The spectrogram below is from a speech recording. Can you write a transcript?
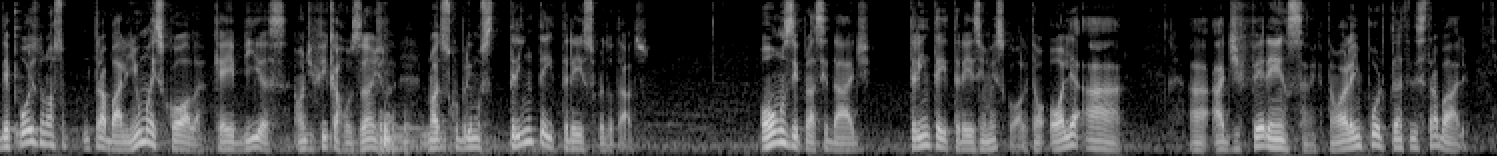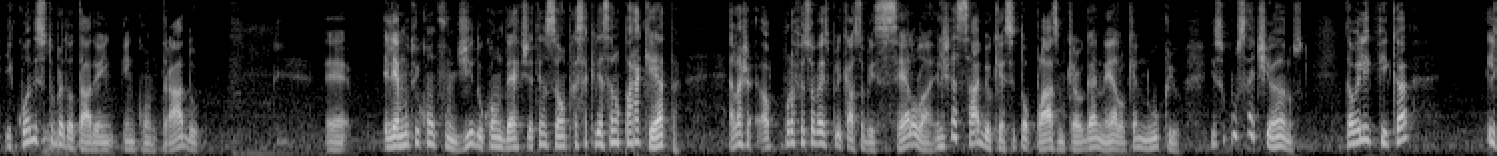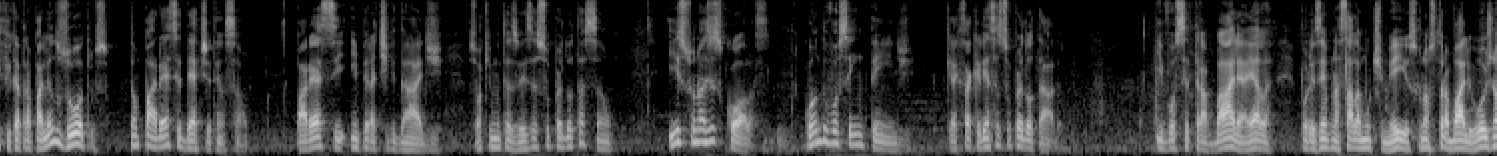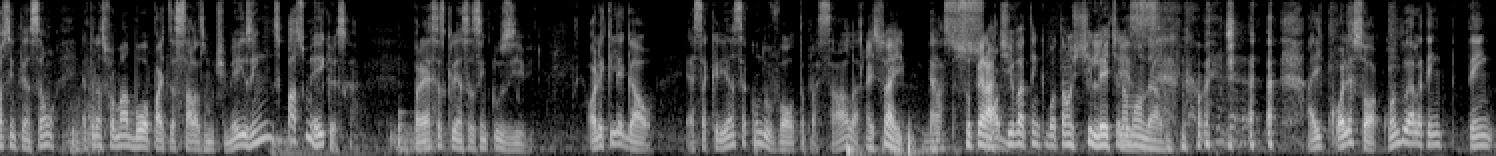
Depois do nosso trabalho em uma escola, que é Ebias, onde fica a Rosângela, nós descobrimos 33 superdotados. 11 para a cidade, 33 em uma escola. Então, olha a, a, a diferença. Né? Então, olha a importância desse trabalho. E quando esse superdotado é encontrado, é, ele é muito confundido com déficit de atenção, porque essa criança não para quieta. Ela, o professor vai explicar sobre célula, ele já sabe o que é citoplasma, o que é organela, o que é núcleo. Isso com 7 anos. Então ele fica ele fica atrapalhando os outros. Então parece déficit de atenção, parece imperatividade, só que muitas vezes é superdotação. Isso nas escolas. Quando você entende que essa criança é superdotada e você trabalha ela, por exemplo, na sala multimeios, que o nosso trabalho hoje, nossa intenção é transformar boa parte das salas multimeios em espaço makers, cara. Para essas crianças, inclusive. Olha que legal. Essa criança, quando volta para a sala. É isso aí. Ela superativa sobe... tem que botar um estilete na mão dela. aí, olha só, quando ela tem, tem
